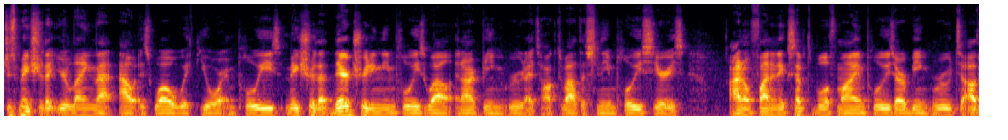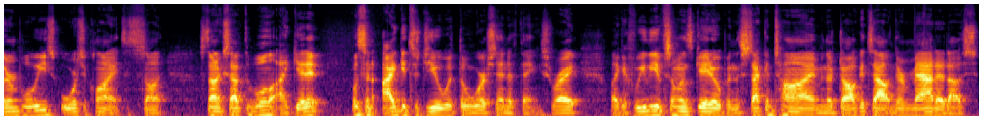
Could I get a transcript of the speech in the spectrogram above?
just make sure that you're laying that out as well with your employees. Make sure that they're treating the employees well and aren't being rude. I talked about this in the employee series. I don't find it acceptable if my employees are being rude to other employees or to clients. It's not it's not acceptable. I get it. Listen, I get to deal with the worst end of things, right? Like if we leave someone's gate open the second time and their dog gets out and they're mad at us,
